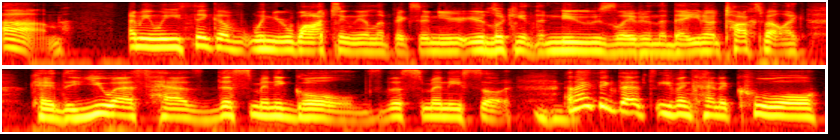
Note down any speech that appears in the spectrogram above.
um, I mean, when you think of when you're watching the Olympics and you're, you're looking at the news later in the day, you know, it talks about like, okay, the U.S. has this many golds, this many so, and I think that's even kind of cool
